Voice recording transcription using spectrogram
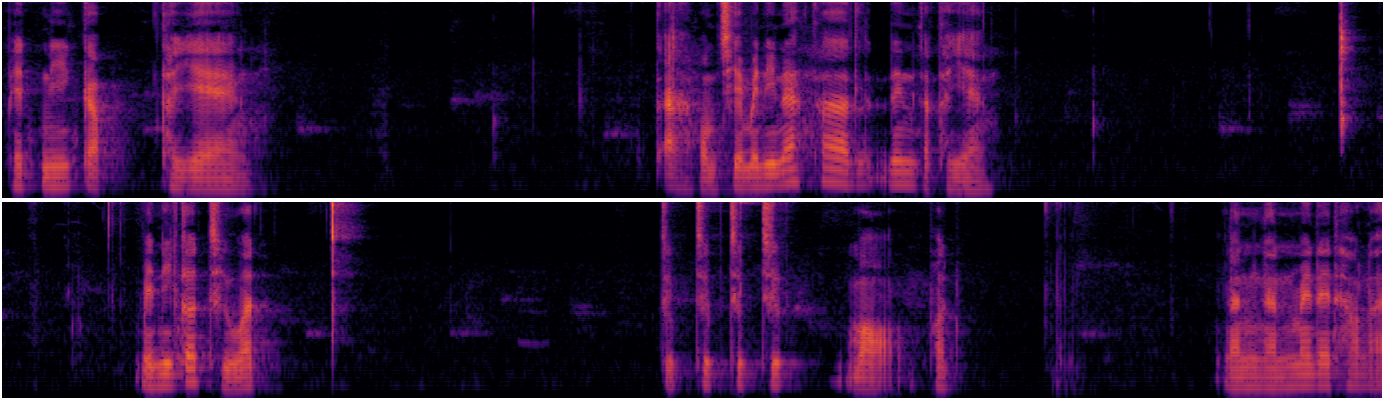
เพชรนี้กับทะแยง อะ ผมเชียร์เมดนี้นะ ถ้าเล่นกับทะแยงเมดนี้ก็ถือว่าจึบจึบจึบจึบหมอกพองั้นงั้นไม่ได้เท่าไหร่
